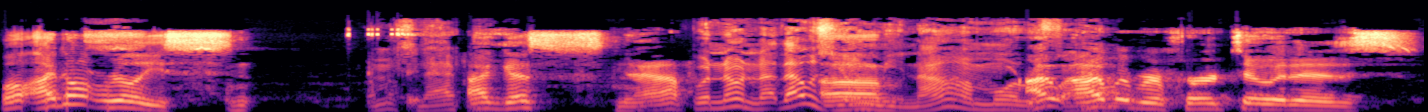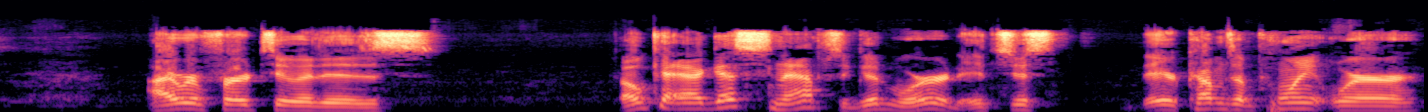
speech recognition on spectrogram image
Well, I don't really. Sn- I'm a snapper. I guess snap. But no, no, that was young Um, me. Now I'm more. I, I would refer to it as. I refer to it as. Okay, I guess snap's a good word. It's just there comes a point where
